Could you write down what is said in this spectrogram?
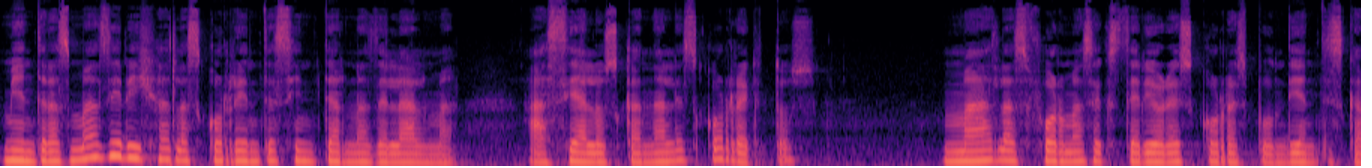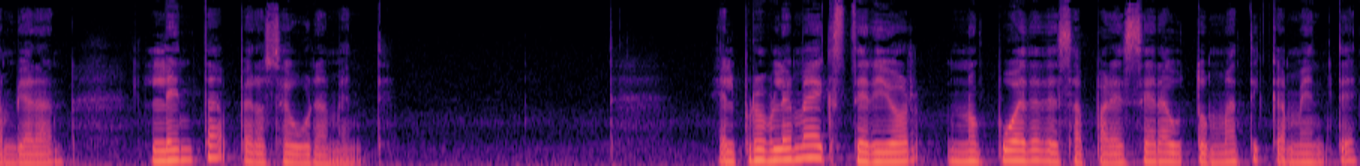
Mientras más dirijas las corrientes internas del alma hacia los canales correctos, más las formas exteriores correspondientes cambiarán, lenta pero seguramente. El problema exterior no puede desaparecer automáticamente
